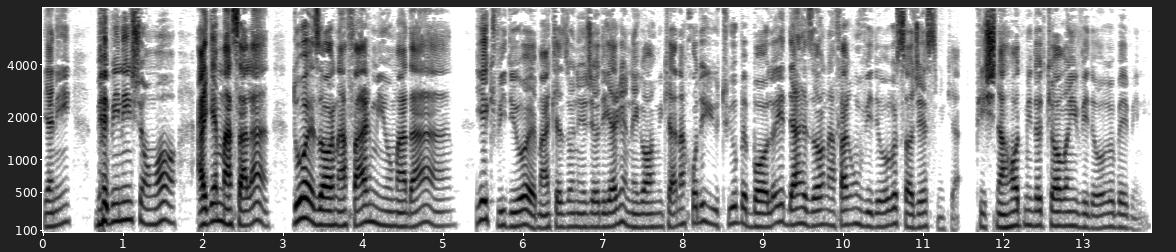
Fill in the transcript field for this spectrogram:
یعنی ببینین شما اگه مثلا دو هزار نفر می اومدن یک ویدیو مرکز دنیای جادوگری رو نگاه می‌کردن خود یوتیوب به بالای ده هزار نفر اون ویدیو رو suggest می‌کرد. پیشنهاد می‌داد که آقا این ویدیو رو ببینید.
